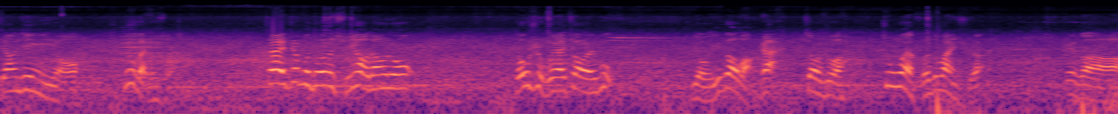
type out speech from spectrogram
将近有六百多所。在这么多的学校当中，都是国家教育部有一个网站叫做“中外合作办学”这个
